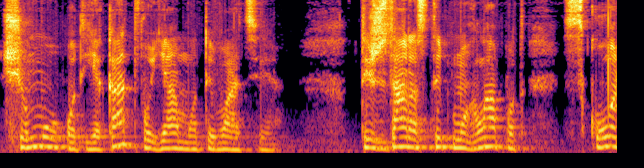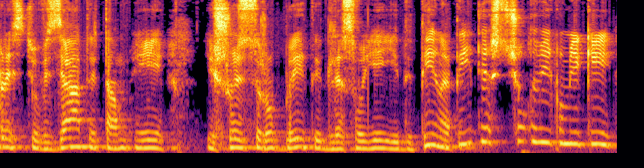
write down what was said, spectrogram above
Чому? От яка твоя мотивація? Ти ж зараз ти б могла б от з користю взяти там і, і щось зробити для своєї дитини. Ти йдеш з чоловіком, який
